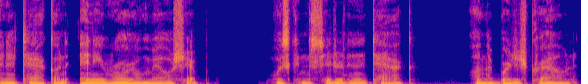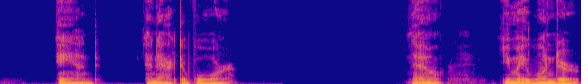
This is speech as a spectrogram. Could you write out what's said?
an attack on any Royal Mail ship was considered an attack on the British Crown and an act of war. Now, you may wonder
